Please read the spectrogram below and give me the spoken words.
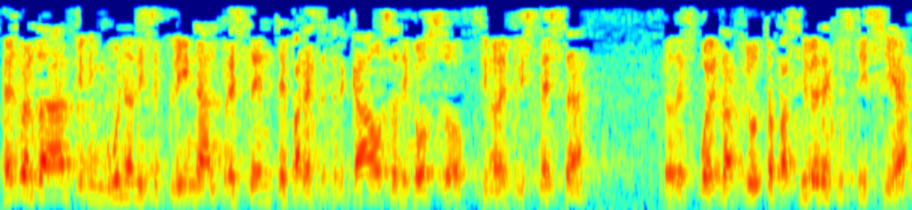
Es verdad que ninguna disciplina al presente parece ser causa de gozo, sino de tristeza, pero después da fruto pasible de justicia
